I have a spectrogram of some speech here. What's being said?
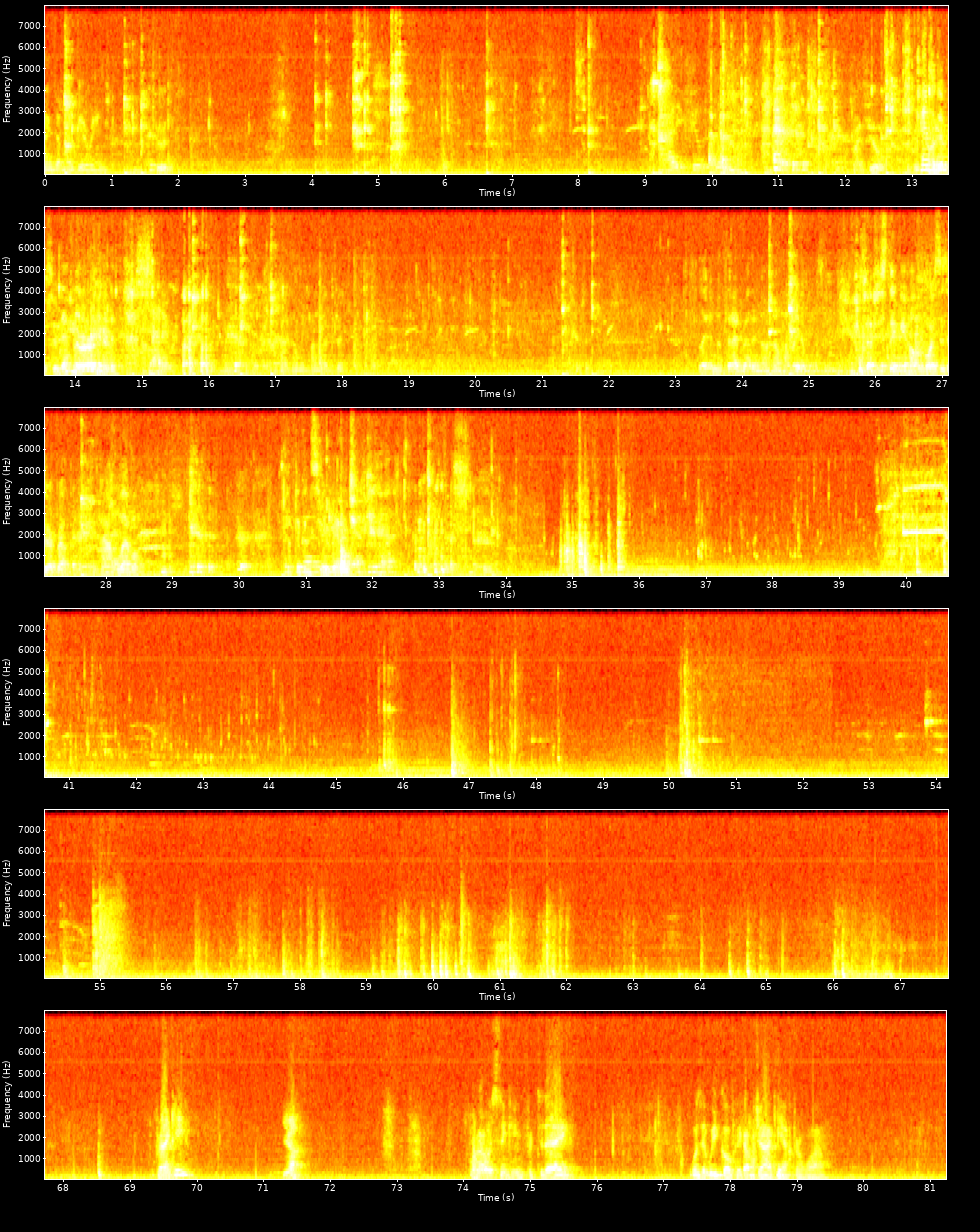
I think that might be arranged. Good. How do you feel this morning? I feel Tentative, definitely "You're-" tentative. Shattered. Gotta tell me fun of it today. Late enough that I'd rather not know how late it was. So I was just thinking, all the voices are about half level. To conserve energy. After that. Frankie, Yeah? what I was thinking for today was that we'd go pick up Jackie after a while.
